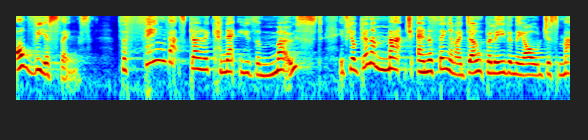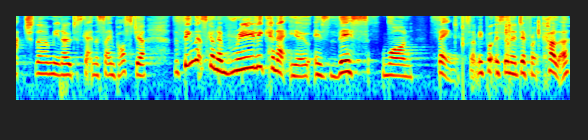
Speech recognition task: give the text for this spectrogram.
obvious things. The thing that's going to connect you the most, if you're going to match anything, and I don't believe in the old just match them, you know, just get in the same posture, the thing that's going to really connect you is this one thing. So let me put this in a different color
